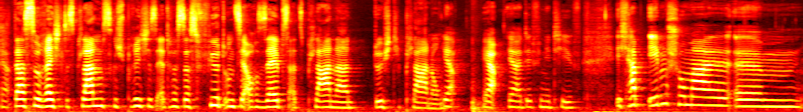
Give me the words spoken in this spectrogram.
Ja. Da hast du recht, das Planungsgespräch ist etwas, das führt uns ja auch selbst als Planer durch die Planung. Ja, ja, ja definitiv. Ich habe eben schon mal ähm,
